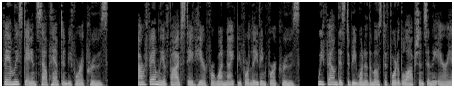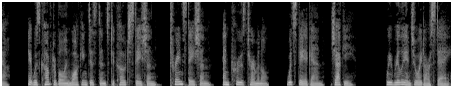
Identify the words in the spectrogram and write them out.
Family stay in Southampton before a cruise. Our family of five stayed here for one night before leaving for a cruise. We found this to be one of the most affordable options in the area. It was comfortable in walking distance to coach station, train station, and cruise terminal. Would stay again. Jackie. We really enjoyed our stay.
